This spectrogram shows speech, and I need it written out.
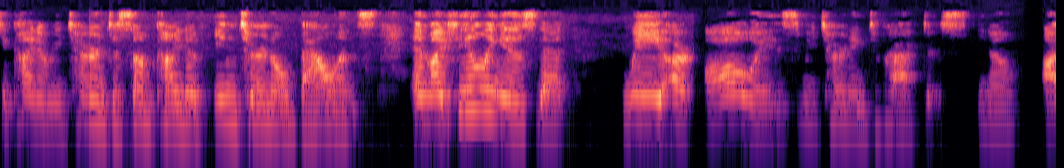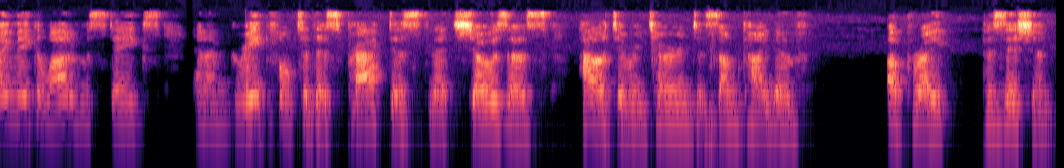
to kind of return to some kind of internal balance. And my feeling is that we are always returning to practice. You know, I make a lot of mistakes, and I'm grateful to this practice that shows us how to return to some kind of upright position.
